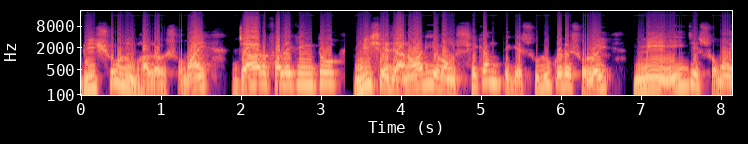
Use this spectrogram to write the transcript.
ভীষণ ভালো সময়, যার ফলে কিন্তু বিশে জানুয়ারি এবং সেখান থেকে শুরু করে ষোলোই মে, এই যে সময়,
